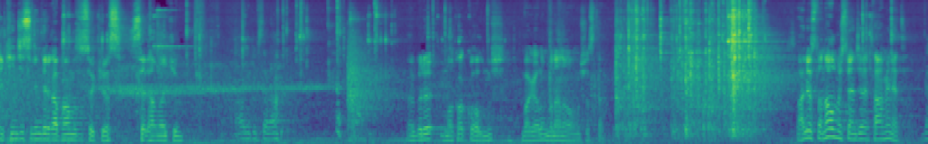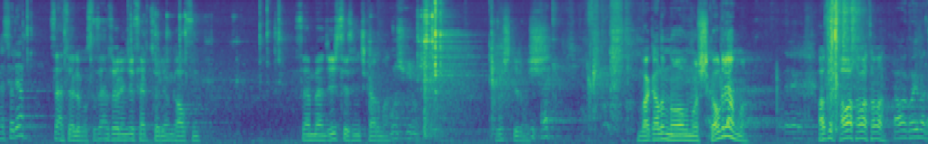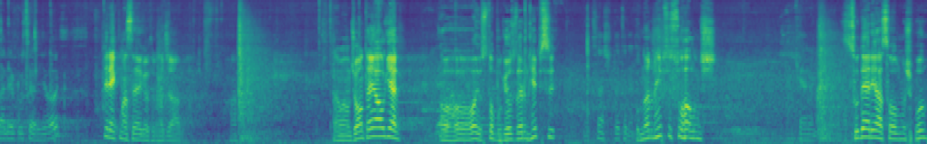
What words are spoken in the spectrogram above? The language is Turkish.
ikinci silindir kapağımızı söküyoruz. Selamünaleyküm. Aleykümselam. Öbürü mokok olmuş. Bakalım buna ne olmuş usta. Ali usta ne olmuş sence? Tahmin et. Ben söyleyeyim. Sen söyle usta. Sen söyleyince sert söylüyorsun kalsın. Sen bence hiç sesini çıkarma. Boş girmiş. Kuş girmiş. Bakalım ne olmuş. Kaldırıyor mu? Hazır tava tava tava. Tava Ali bu sefer. Yok. Direkt masaya götür hacı abi. Hah. Tamam contayı al gel. Oho usta bu gözlerin hepsi bunların hepsi su almış. Su deryası olmuş bu.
